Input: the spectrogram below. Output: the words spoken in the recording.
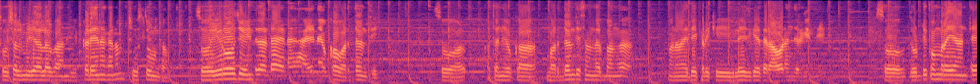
సోషల్ మీడియాలో కానీ ఎక్కడైనా కానీ చూస్తూ ఉంటాం. సో ఈరోజు ఏంటిదంటే ఆయన ఆయన యొక్క వర్ధంతి. సో అతని యొక్క వర్ధంతి సందర్భంగా మనమైతే ఇక్కడికి విలేజ్కి అయితే రావడం జరిగింది. సో దొడ్డి కొమరయ్య అంటే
